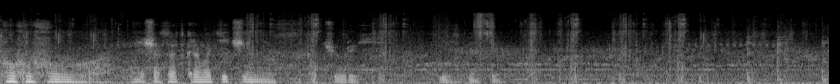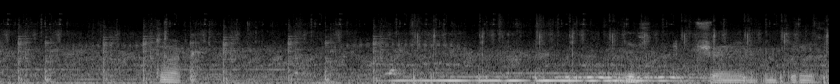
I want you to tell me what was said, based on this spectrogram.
Фу-фу-фу. Я сейчас от кровотечения. Есть бинты. Так. Здесь что интересно.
